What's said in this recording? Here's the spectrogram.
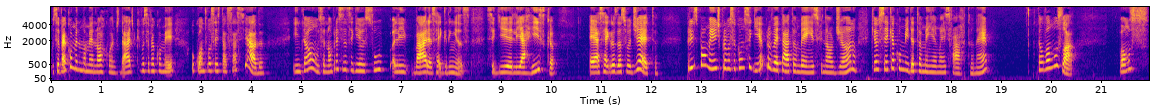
você vai comer numa menor quantidade, porque você vai comer o quanto você está saciada. Então, você não precisa seguir ali várias regrinhas, seguir ali a risca é as regras da sua dieta. Principalmente para você conseguir aproveitar também esse final de ano, que eu sei que a comida também é mais farta, né? Então vamos lá. Vamos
